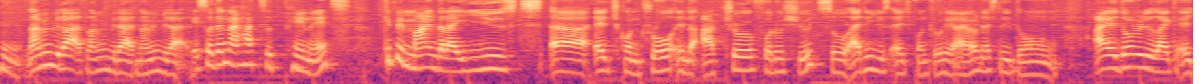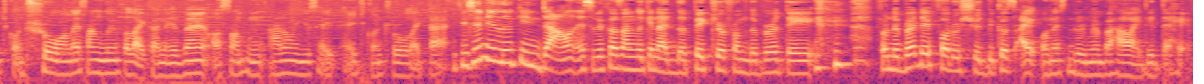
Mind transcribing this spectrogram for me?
let me be that, let me be that, let me be that. So then I had to pin it. Keep in mind that I used uh, edge control in the actual photo shoot, so I didn't use edge control here. I honestly don't I don't really like edge control unless I'm going for like an event or something. I don't use edge control like that. If you see me looking down, it's because I'm looking at the picture from the birthday, from the birthday photo shoot because I honestly don't remember how I did the hair.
